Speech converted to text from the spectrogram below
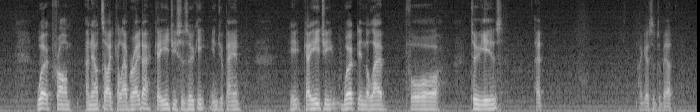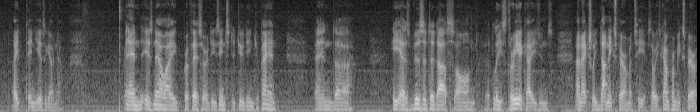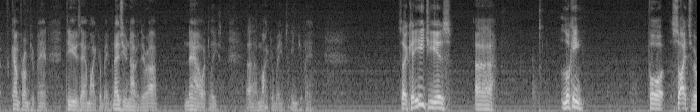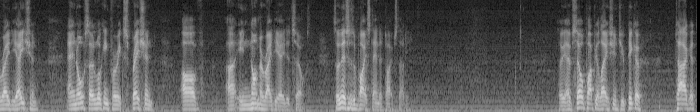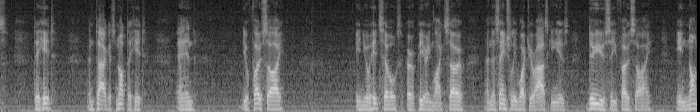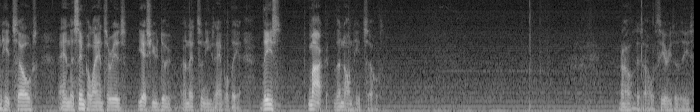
work from an outside collaborator, Keiji Suzuki in Japan. He, Keiji worked in the lab for two years at, I guess it's about eight, ten years ago now, and is now a professor at his institute in Japan. And uh, he has visited us on at least three occasions and actually done experiments here. So he's come from, come from Japan to use our microbeam. And as you know, there are now at least uh, microbeams in Japan. So Keiji is uh, looking for sites of irradiation and also looking for expression of uh, in non-irradiated cells. So this is a bystander type study. So you have cell populations, you pick a targets to hit and targets not to hit and your foci in your hit cells are appearing like so and essentially what you're asking is do you see foci in non-hit cells and the simple answer is yes you do and that's an example there. These mark the non-hit cells. Well, there's a whole series of these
